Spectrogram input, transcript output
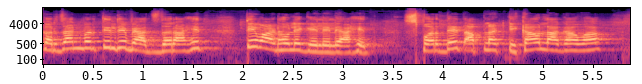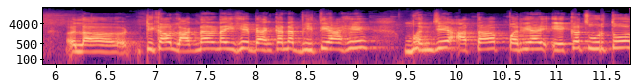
कर्जांवरतील जे व्याजदर आहेत ते वाढवले गेलेले आहेत. स्पर्धेत आपला टिकाव लागावा. ला टिकाव लागणार नाही हे बँकांना भीती आहे. म्हणजे आता पर्याय एकच उरतो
